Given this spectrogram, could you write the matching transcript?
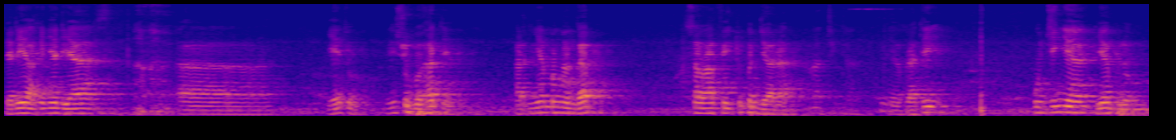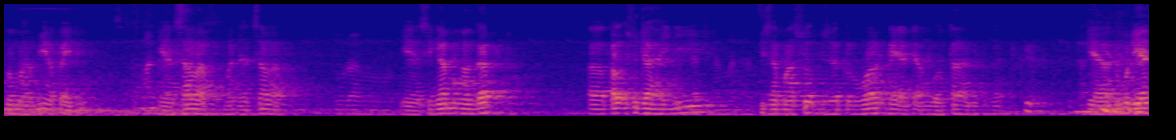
Jadi akhirnya dia eh, ya itu ini subhat ya artinya menganggap salafi itu penjara ya berarti kuncinya dia belum memahami apa itu. Ya salaf manhaj salaf. Ya sehingga menganggap eh, kalau sudah ini bisa masuk bisa keluar kayak ada anggota gitu kan. Ya kemudian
